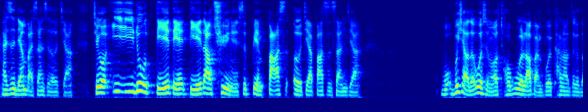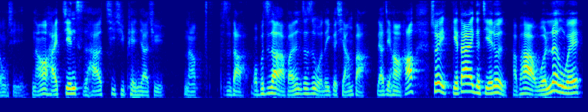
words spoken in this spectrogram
还是两百三十二家？结果一一路跌跌跌到去年是变八十二家、八十三家，我不晓得为什么投顾的老板不会看到这个东西，然后还坚持还要继续骗下去。那不知道，我不知道啊，反正这是我的一个想法，了解哈。好，所以给大家一个结论，好不好？我认为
